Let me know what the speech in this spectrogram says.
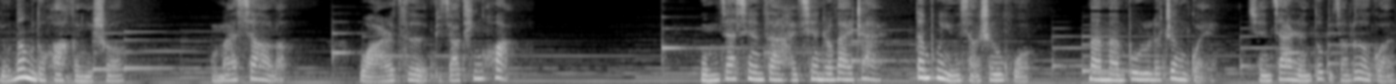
有那么多话和你说？”我妈笑了：“我儿子比较听话。”我们家现在还欠着外债，但不影响生活。慢慢步入了正轨，全家人都比较乐观。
